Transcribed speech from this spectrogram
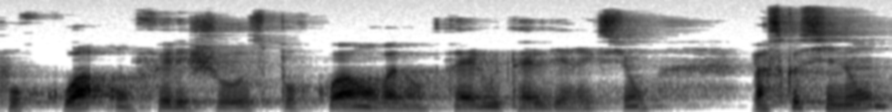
pourquoi on fait les choses, pourquoi on va dans telle ou telle direction, parce que sinon,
